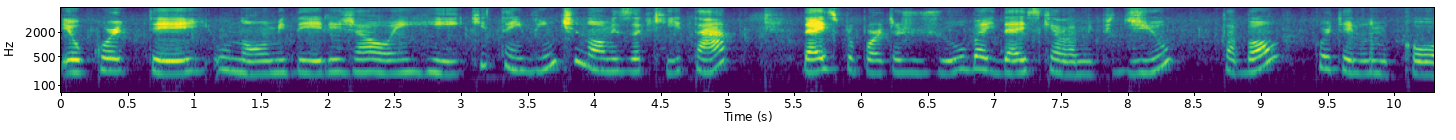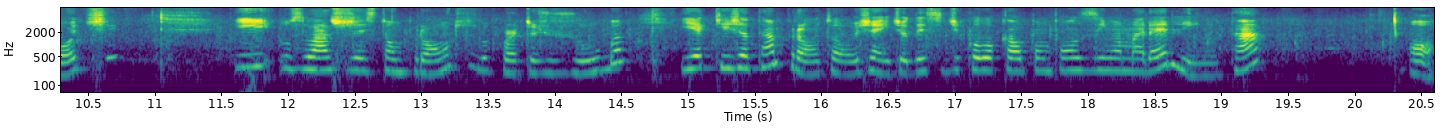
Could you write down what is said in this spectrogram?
eu cortei o nome dele já, ó, Henrique. Tem 20 nomes aqui, tá? 10 pro Porta Jujuba e 10 que ela me pediu, tá bom? Cortei no nome Cote. E os laços já estão prontos do Porta Jujuba. E aqui já tá pronto, ó. Gente, eu decidi colocar o pomponzinho amarelinho, tá? Ó,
